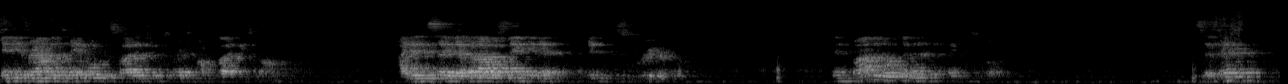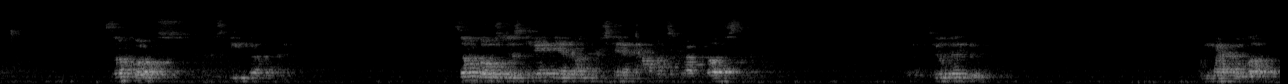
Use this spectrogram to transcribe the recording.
many around the table decided to express how glad he's gone. I didn't say that, but I was thinking it. I didn't disagree with him. Then finally, of the men at the table spoke. He says, Hey, some folks just eating up things. Some folks just can't yet understand how much God loves them. But until they do, we have to love them.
